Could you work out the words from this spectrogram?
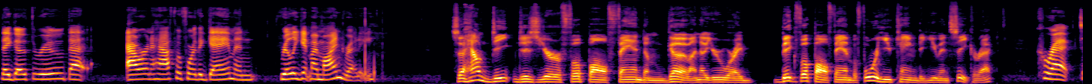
they go through that hour and a half before the game and really get my mind ready. So, how deep does your football fandom go? I know you were a big football fan before you came to UNC, correct? Correct.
